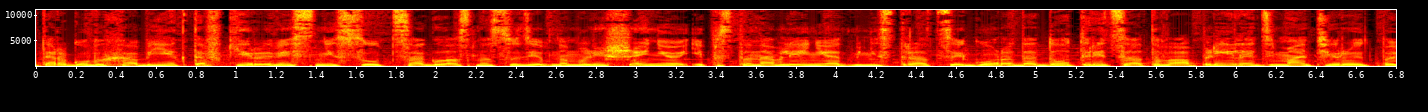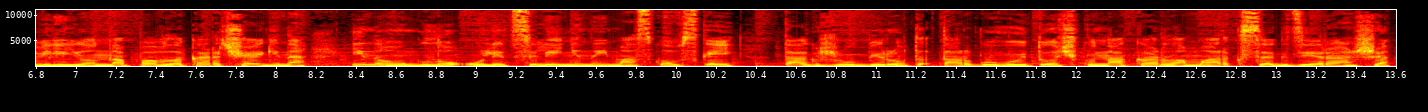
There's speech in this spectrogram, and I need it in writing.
торговых объекта в Кирове снесут. Согласно судебному решению и постановлению администрации города, до 30 апреля демонтируют павильон на Павла Корчагина и на углу улицы Ленина и Московской. Также уберут торговую точку на Карла Маркса, где раньше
